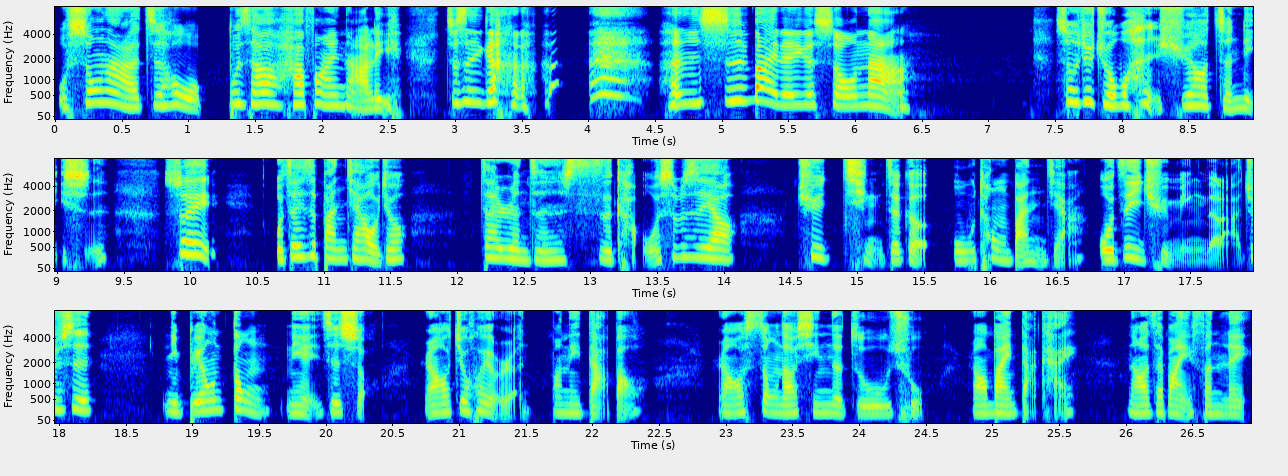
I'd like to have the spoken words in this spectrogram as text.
我收纳了之后，我不知道它放在哪里，就是一个很失败的一个收纳。所以我就觉得我很需要整理师。所以我这次搬家，我就。在认真思考，我是不是要去请这个无痛搬家？我自己取名的啦，就是你不用动你的一只手，然后就会有人帮你打包，然后送到新的租屋处，然后帮你打开，然后再帮你分类，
